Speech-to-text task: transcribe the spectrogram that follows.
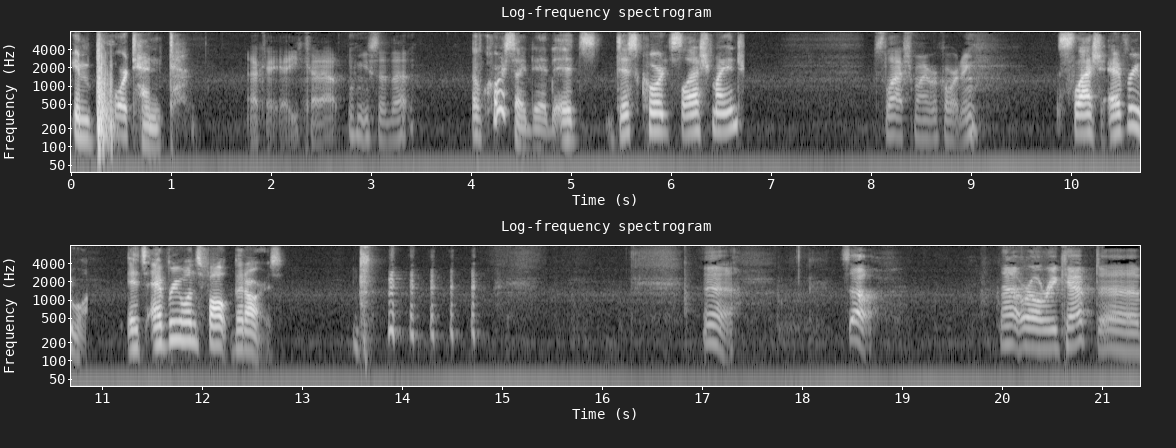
important. Okay, yeah, you cut out when you said that. Of course I did. It's Discord slash my intro Slash my recording. slash everyone. It's everyone's fault but ours. yeah. So, now that we're all recapped, uh,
